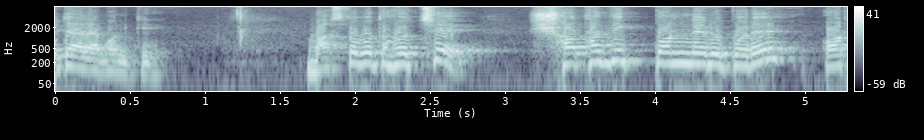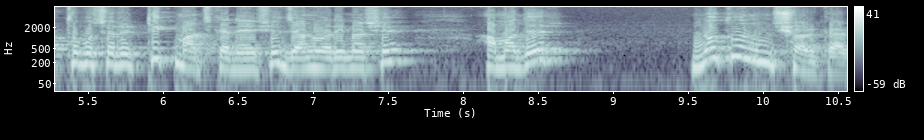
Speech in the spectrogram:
এটা এমন কি? বাস্তবতা হচ্ছে, শতাধিক পণ্যের উপরে অর্থ বছরের ঠিক মাঝখানে এসে জানুয়ারি মাসে আমাদের নতুন সরকার,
